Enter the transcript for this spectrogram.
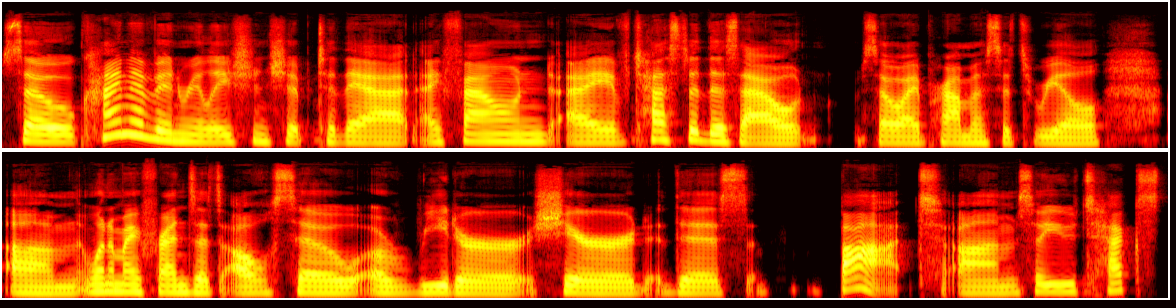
so, kind of in relationship to that, I found I have tested this out. So, I promise it's real. Um, one of my friends that's also a reader shared this bot. Um, so, you text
